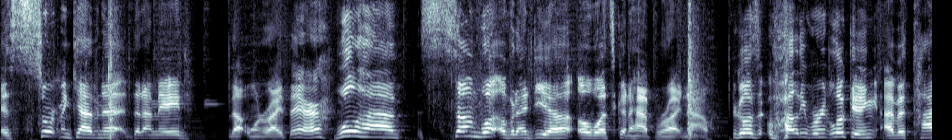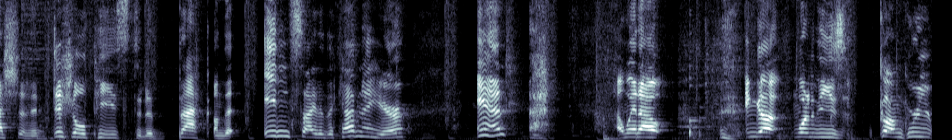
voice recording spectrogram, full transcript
assortment cabinet that I made, that one right there, we'll have somewhat of an idea of what's gonna happen right now. Because while you weren't looking, I've attached an additional piece to the back on the inside of the cabinet here and I went out and got one of these concrete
